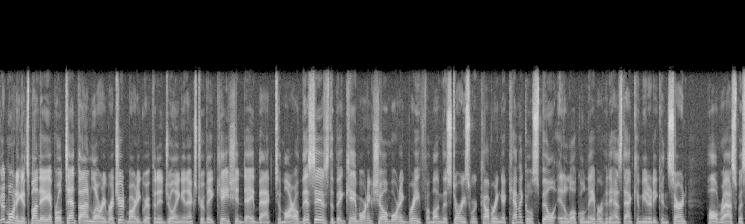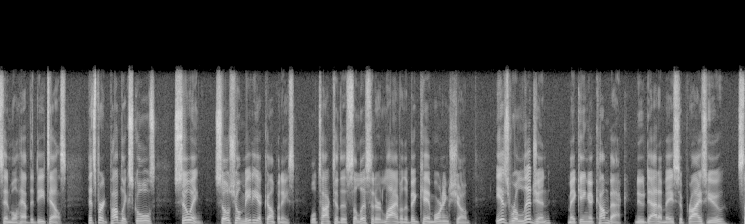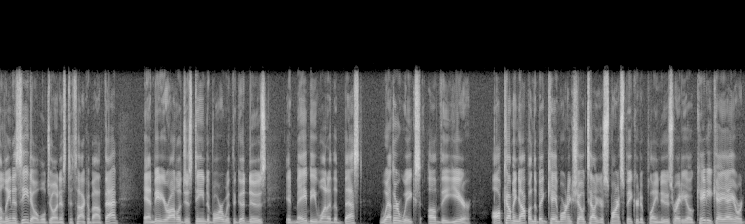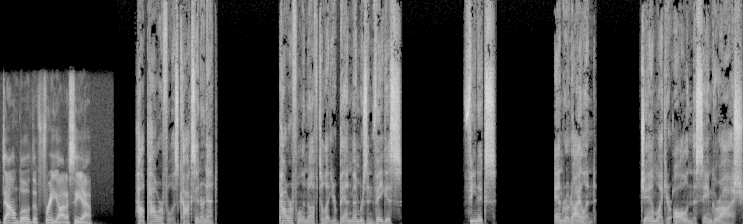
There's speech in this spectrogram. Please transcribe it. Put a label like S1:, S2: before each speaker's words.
S1: Good morning. It's Monday, April 10th. I'm Larry Richert. Marty Griffin enjoying an extra vacation day back tomorrow. This is the Big K Morning Show Morning Brief. Among the stories we're covering, a chemical spill in a local neighborhood has that community concerned. Paul Rasmussen will have the details. Pittsburgh Public Schools suing social media companies. We'll talk to the solicitor live on the Big K Morning Show. Is religion making a comeback? New data may surprise you. Selena Zito will join us to talk about that. And meteorologist Dean DeVore with the good news it may be one of the best weather weeks of the year. All coming up on the Big K Morning Show. Tell your smart speaker to play News Radio KDKA or download the free Audacy app.
S2: How powerful is Cox Internet? Powerful enough to let your band members in Vegas, Phoenix, and Rhode Island jam like you're all in the same garage.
